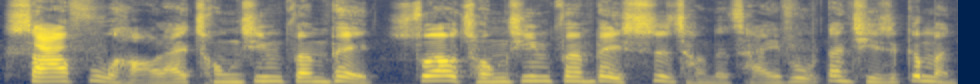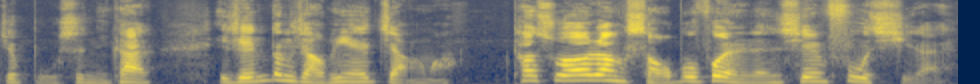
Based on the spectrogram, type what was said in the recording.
杀富豪来重新分配，说要重新分配市场的财富，但其实根本就不是。你看，以前邓小平也讲嘛，他说要让少部分人先富起来，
